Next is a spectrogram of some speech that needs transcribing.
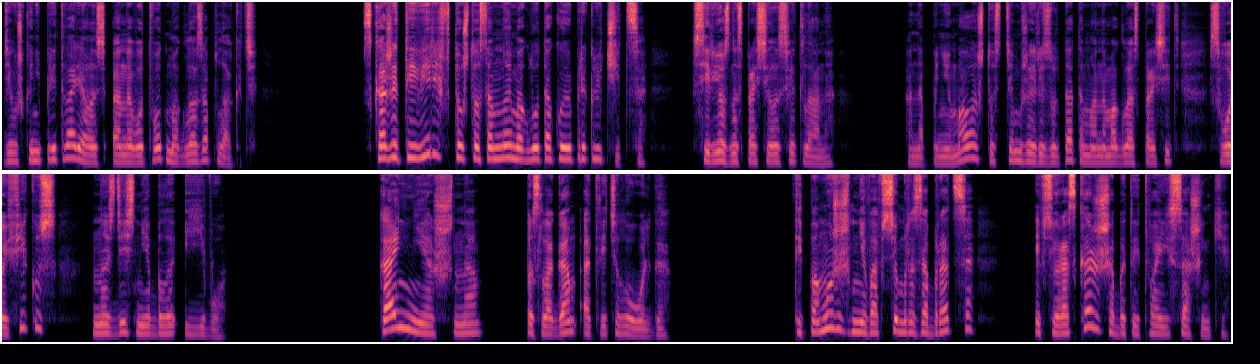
Девушка не притворялась, она вот-вот могла заплакать. «Скажи, ты веришь в то, что со мной могло такое приключиться?» — серьезно спросила Светлана. Она понимала, что с тем же результатом она могла спросить свой фикус, но здесь не было и его. «Конечно», — по слогам ответила Ольга. «Ты поможешь мне во всем разобраться и все расскажешь об этой твоей Сашеньке?»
